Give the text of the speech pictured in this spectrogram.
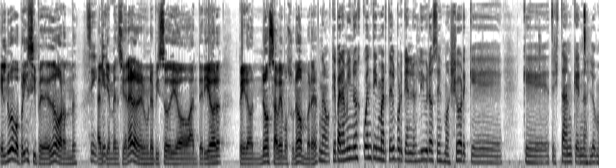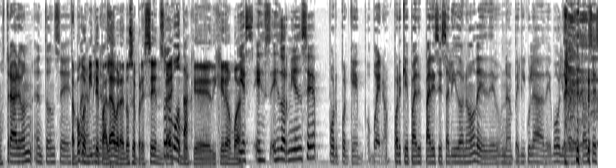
el nuevo príncipe de Dorn, Sí, al que- quien mencionaron en un episodio anterior, pero no sabemos su nombre. No, que para mí no es Quentin Martel porque en los libros es mayor que, que Tristán, que nos lo mostraron. Entonces. Tampoco emite no es- palabra, no se presenta. Solo es vota. como que dijeron, bueno. Y es, es, es dorniense por, porque, bueno, porque pare- parece salido, ¿no? De, de una película de Bollywood. Entonces,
